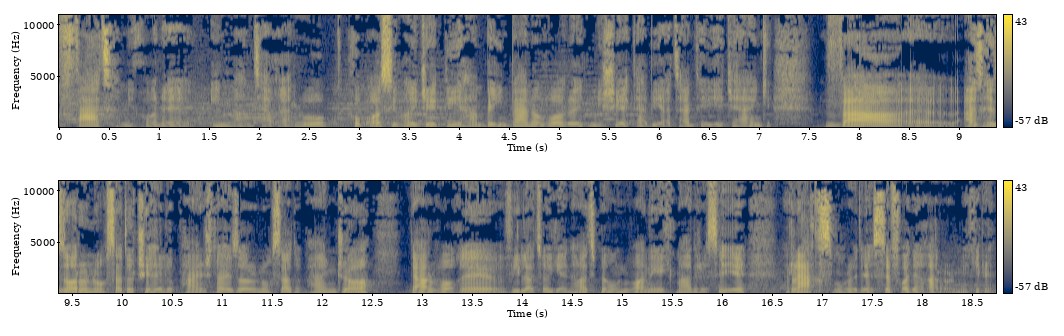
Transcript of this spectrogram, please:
فتح می‌کنه این منطقه رو. خب آسیب های جدی هم به این بنا وارد میشه طبیعتا طی جنگ و از 1945 تا 1950 در واقع ویلا توگنهات به عنوان یک مدرسه رقص مورد استفاده قرار می‌گیره.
